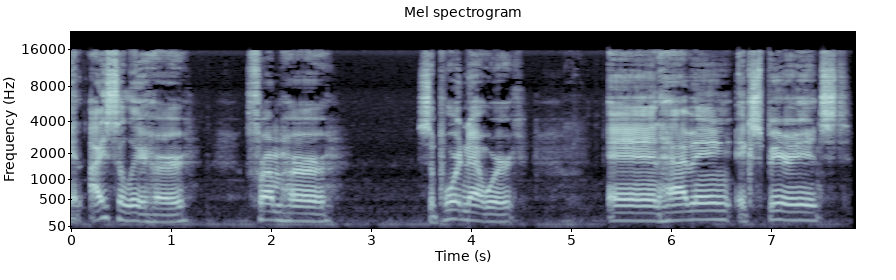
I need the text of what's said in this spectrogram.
and isolate her from her support network and having experienced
